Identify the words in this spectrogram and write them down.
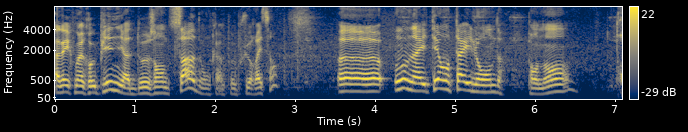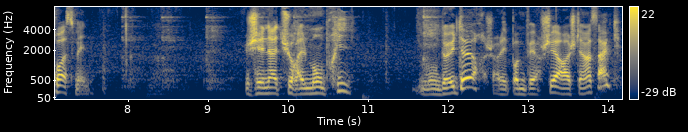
avec ma copine, il y a deux ans de ça, donc un peu plus récent, euh, on a été en Thaïlande pendant trois semaines. J'ai naturellement pris mon Deuter, j'allais pas me faire chier à racheter un sac.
